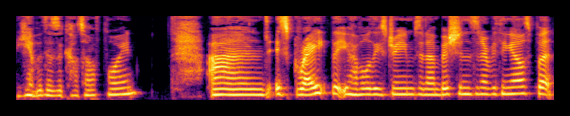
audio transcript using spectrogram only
Yeah, but there's a cutoff point. And it's great that you have all these dreams and ambitions and everything else, but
